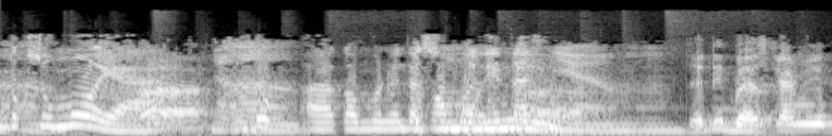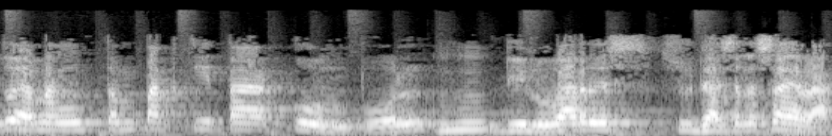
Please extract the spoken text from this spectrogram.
untuk sumo ya, Ah. untuk eh, komunitas Untuk sumo ini. komunitasnya mm. Jadi base camp itu emang tempat kita kumpul Mhm. di luar sudah selesai lah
